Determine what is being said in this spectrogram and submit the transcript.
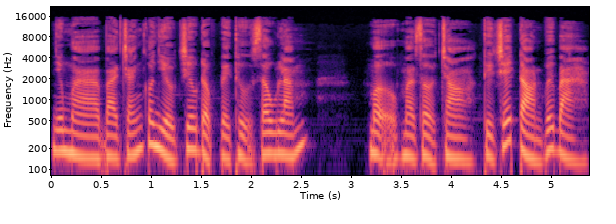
Nhưng mà bà tránh có nhiều chiêu độc để thử dâu lắm. Mợ mà dở trò thì chết đòn với bà.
